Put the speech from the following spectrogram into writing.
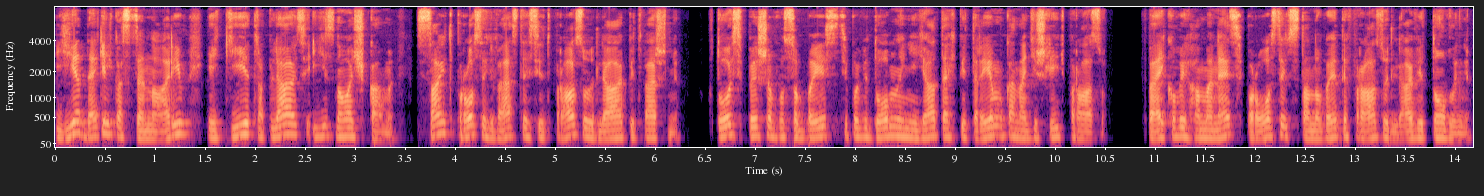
Є декілька сценаріїв, які трапляються із новачками. Сайт просить ввести сітфразу для підтвердження. Хтось пише в особисті повідомлення «Я техпідтримка, надішліть фразу». Фейковий гаманець просить встановити фразу для відновлення.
